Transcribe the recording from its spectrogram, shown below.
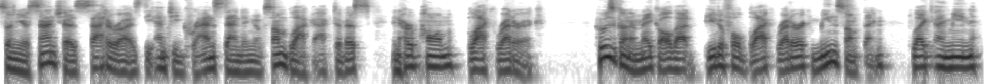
Sonia Sanchez satirized the empty grandstanding of some Black activists in her poem Black Rhetoric. Who's going to make all that beautiful Black rhetoric mean something? Like, I mean,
